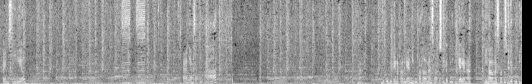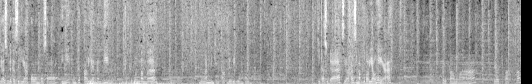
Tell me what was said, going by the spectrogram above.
pensil. Kan yang satu A buku buku kalian dibuka halaman 133 ya nak. Di halaman 133 sudah tersedia kolom kosong. Ini untuk kalian nanti menggambar dengan mencetak dari uang koin. Jika sudah, silakan simak tutorialnya ya. Pertama, letakkan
